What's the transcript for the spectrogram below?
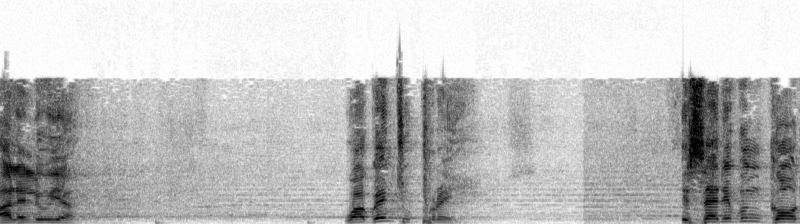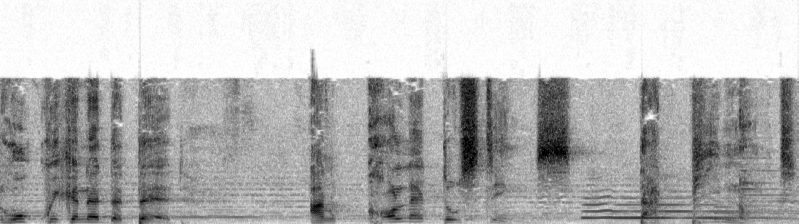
Hallelujah. We are going to pray. He said, even God who quickened the dead and called those things that be not.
